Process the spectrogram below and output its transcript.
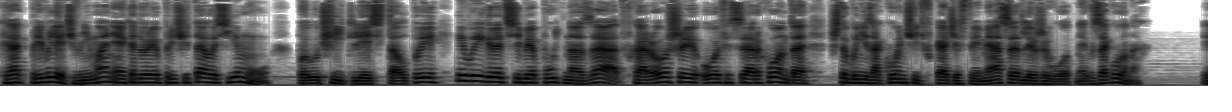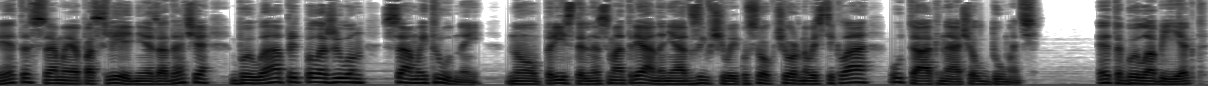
как привлечь внимание, которое причиталось ему, получить лесть толпы и выиграть себе путь назад в хорошие офисы Архонта, чтобы не закончить в качестве мяса для животных в загонах? Эта самая последняя задача была, предположил он, самой трудной, но пристально смотря на неотзывчивый кусок черного стекла, Утак начал думать. Это был объект,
